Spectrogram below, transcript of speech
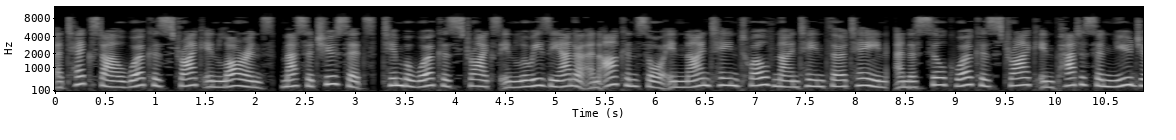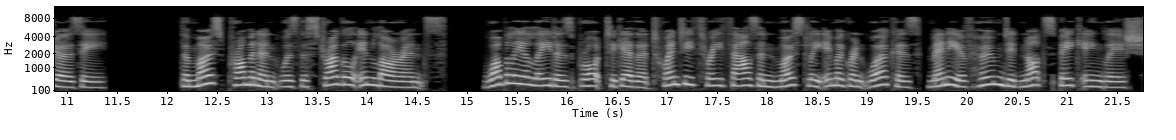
a textile workers' strike in Lawrence, Massachusetts, timber workers' strikes in Louisiana and Arkansas in 1912–1913, and a silk workers' strike in Paterson, New Jersey. The most prominent was the struggle in Lawrence. Wobblier leaders brought together 23,000 mostly immigrant workers, many of whom did not speak English.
